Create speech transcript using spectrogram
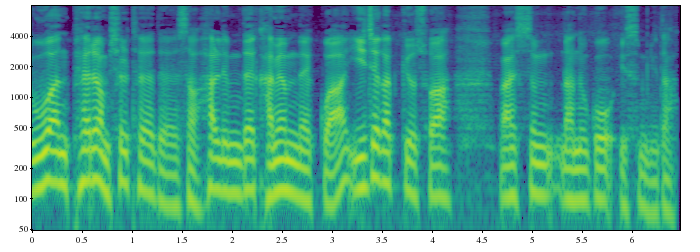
우한 폐렴 실태에 대해서 한림대 감염내과 이재갑 교수와 말씀 나누고 있습니다.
